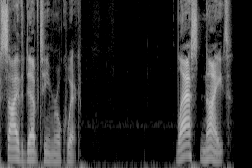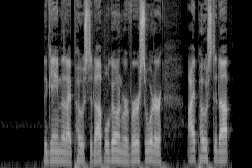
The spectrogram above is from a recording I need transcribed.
Scythe Dev Team real quick. Last night, the game that I posted up, we'll go in reverse order. I posted up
